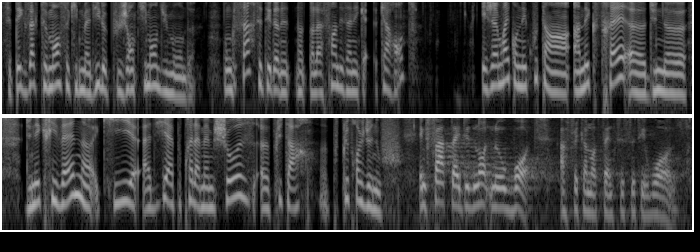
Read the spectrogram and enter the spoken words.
C'est exactement ce qu'il m'a dit le plus gentiment du monde. Donc ça, c'était dans la fin des années 40. Et j'aimerais qu'on écoute un, un extrait euh, d'une d'une écrivaine qui a dit à peu près la même chose euh, plus tard, euh, plus proche de nous. In fact, I did not know what African authenticity was.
